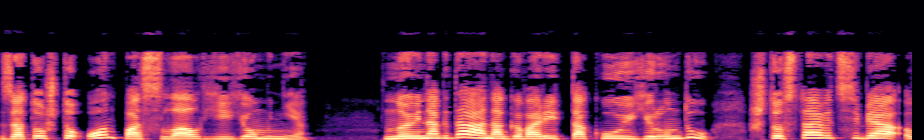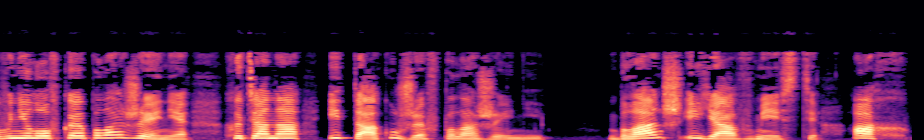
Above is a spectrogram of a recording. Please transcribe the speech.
за то, что Он послал ее мне но иногда она говорит такую ерунду, что ставит себя в неловкое положение, хоть она и так уже в положении. Бланш и я вместе. Ах!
